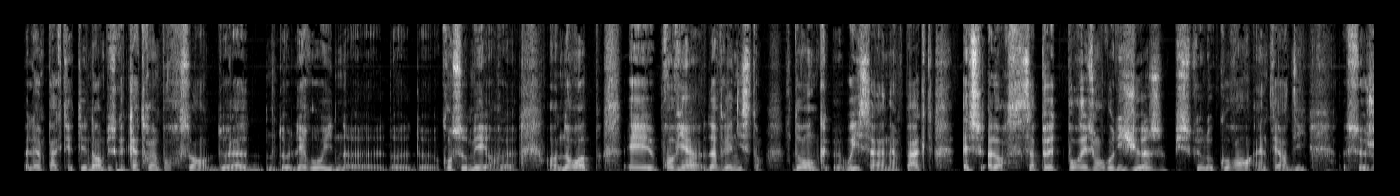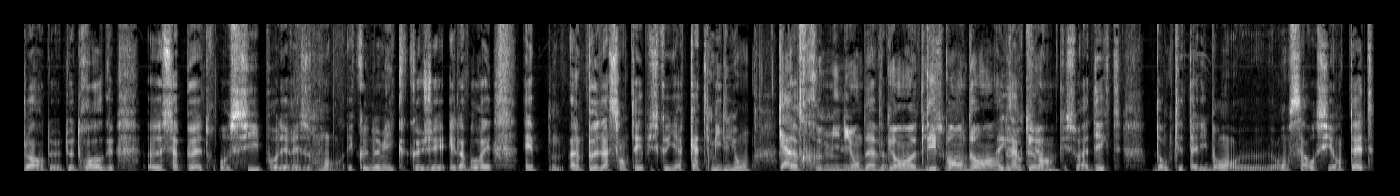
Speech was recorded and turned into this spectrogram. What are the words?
l'impact est énorme puisque 80% de la de l'héroïne euh, de, de, consommée euh, en Europe et provient d'Afghanistan. Donc oui, ça a un impact. Est alors ça peut être pour raisons religieuses puisque le Coran interdit ce genre de, de drogue. ça peut être aussi pour des raisons économiques que j'ai élaborées et un peu de la santé puisqu'il y a 4 millions 4 millions d'Afghans dépendants Hein, Exactement, qui sont addicts. Donc les talibans euh, ont ça aussi en tête.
